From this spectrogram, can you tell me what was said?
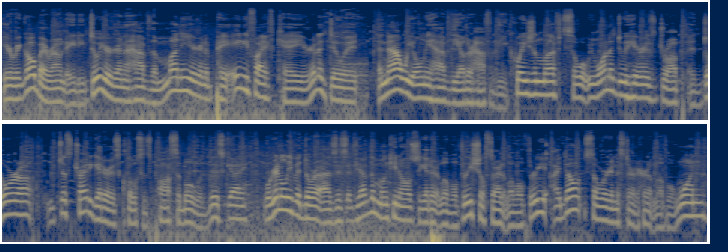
here we go, by round 82, you're to have the money, you're to pay 85k, you're to do it, and now we only have the other half of the equation left, so what we want to do here is drop Adora, just try to get her as close as possible with this guy. We're to leave Adora as is, if you have the monkey knowledge to get her at level 3, she'll start at level 3, I don't, so we're to start her at level 1,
